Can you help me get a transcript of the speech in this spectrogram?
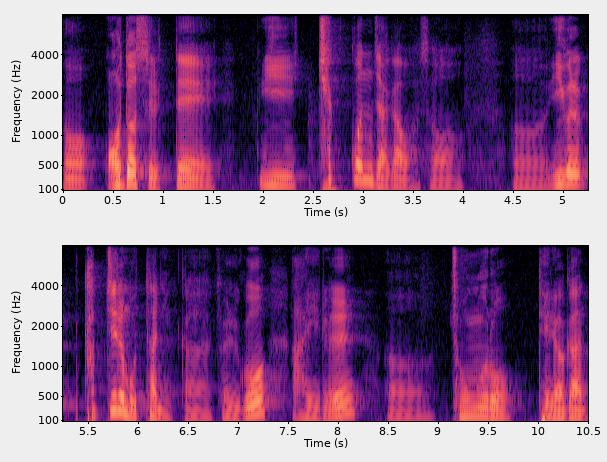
어, 얻었을 때 이 채권자가 와서 어, 이걸 갚지를 못하니까 결국 아이를 어, 종으로 데려간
